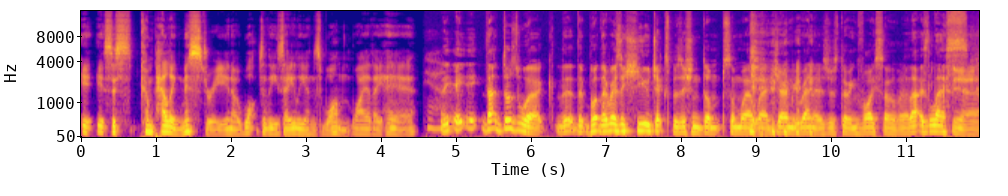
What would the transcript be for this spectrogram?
it it's this compelling mystery. You know, what do these aliens want? Why are they here? yeah. It, it, it- that does work, the, the, but there is a huge exposition dump somewhere where Jeremy Renner is just doing voiceover. That is less Yeah,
